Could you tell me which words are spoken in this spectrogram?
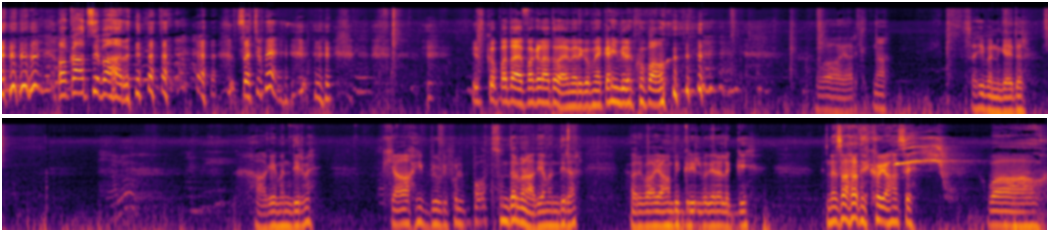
औकात से बाहर। सच में? इसको पता है पकड़ा तो है मेरे को मैं कहीं भी रखू पाऊँ। वाह यार कितना सही बन गया इधर। आगे मंदिर में। क्या ही ब्यूटीफुल बहुत सुंदर बना दिया मंदिर यार। अरे वाह यहाँ भी ग्रिल वगैरह लग गई। नज़ारा देखो यहाँ से। वाह।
